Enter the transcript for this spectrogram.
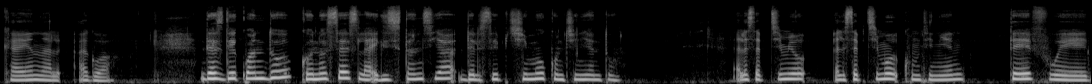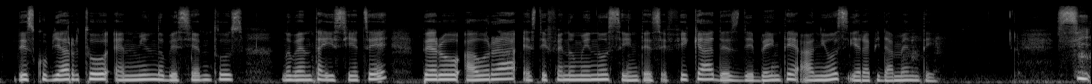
caen al agua. ¿Desde cuándo conoces la existencia del séptimo continente? El séptimo, el séptimo continente fue descubierto en 1997, pero ahora este fenómeno se intensifica desde 20 años y rápidamente. Sí,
